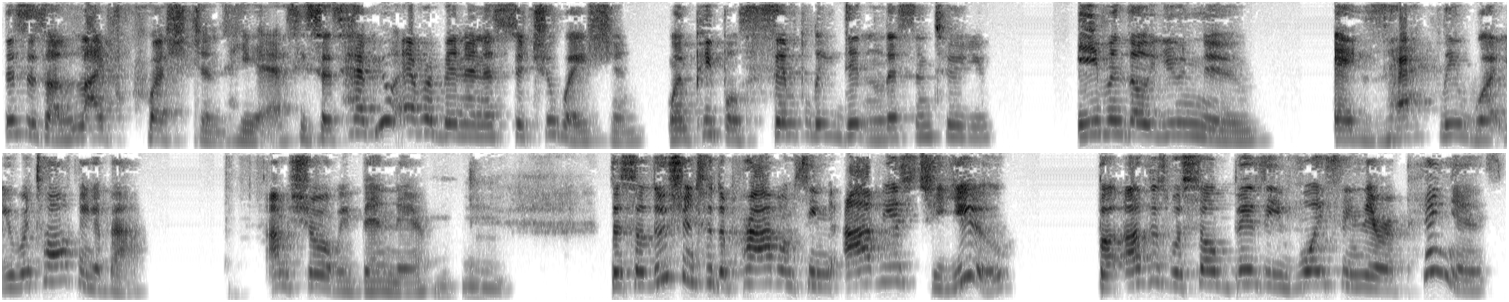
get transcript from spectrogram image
this is a life question he asks. He says, Have you ever been in a situation when people simply didn't listen to you, even though you knew exactly what you were talking about? I'm sure we've been there. Mm-hmm. The solution to the problem seemed obvious to you, but others were so busy voicing their opinions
